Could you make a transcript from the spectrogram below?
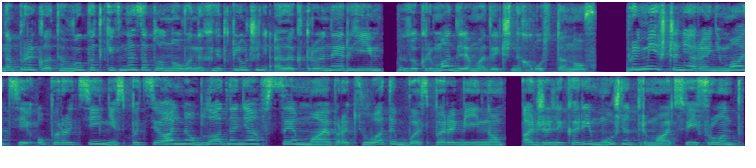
наприклад, випадків незапланованих відключень електроенергії, зокрема для медичних установ. Приміщення реанімації, операційні, спеціальне обладнання все має працювати безперебійно, адже лікарі мужньо тримають свій фронт.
